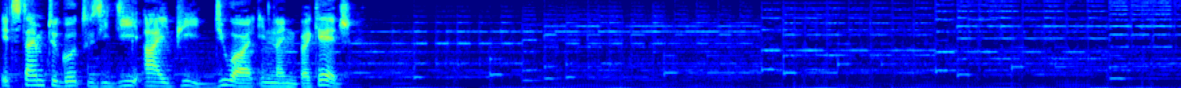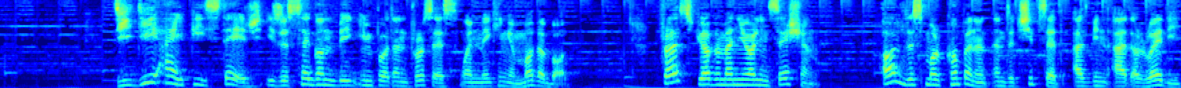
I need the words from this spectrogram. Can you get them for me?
it's time to go to the DIP Dual Inline package The DIP stage is the second big important process when making a motherboard. First, you have a manual insertion. All the small component and the chipset has been added already.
